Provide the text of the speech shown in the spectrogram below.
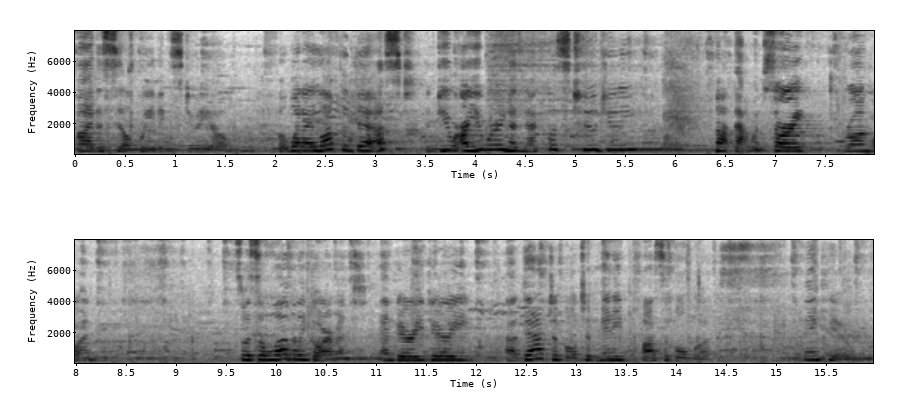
by the Silk Weaving Studio. But what I love the best, do you, are you wearing a necklace too, Judy? Not that one, sorry, wrong one. So it's a lovely garment and very, very adaptable to many possible looks. Thank you.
